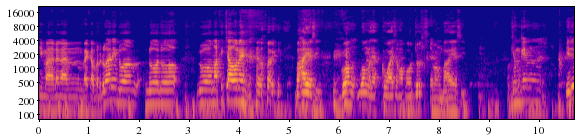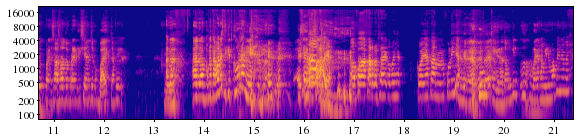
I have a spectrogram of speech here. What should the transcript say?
gimana dengan mereka berdua nih dua dua dua dua makicau nih bahaya sih. Gua gua ngeliat Kawhi sama Paul George emang bahaya sih. Oke mungkin itu salah satu prediksi yang cukup baik tapi agak agak pengetahuannya sedikit kurang ya. Saya rasa ya apa karena saya kebanyak kebanyakan kuliah ya mungkin atau mungkin uh, kebanyakan minum apa ini namanya?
